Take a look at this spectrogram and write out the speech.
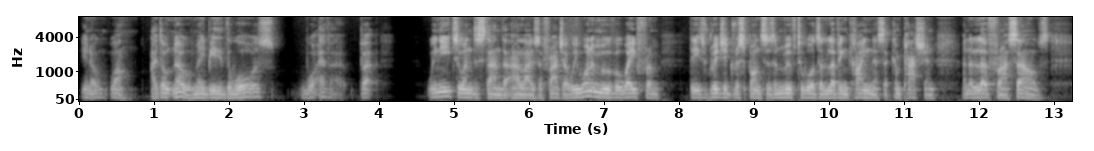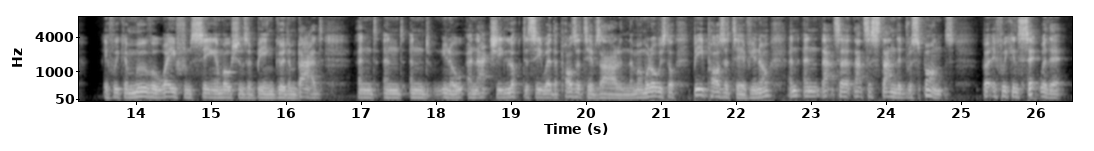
you know, well, I don't know, maybe the wars, whatever. But we need to understand that our lives are fragile. We want to move away from these rigid responses and move towards a loving kindness, a compassion, and a love for ourselves. If we can move away from seeing emotions of being good and bad and and and you know and actually look to see where the positives are in them. And we're always told be positive you know? And and that's a that's a standard response. But if we can sit with it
